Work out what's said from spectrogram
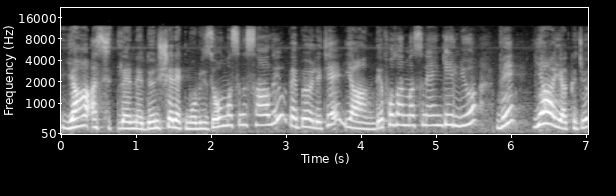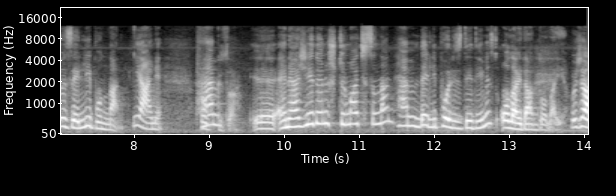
yağ asitlerine dönüşerek mobilize olmasını sağlıyor ve böylece yağın depolanmasını engelliyor ve yağ yakıcı özelliği bundan. Yani Çok hem güzel. e, enerjiye dönüştürme açısından hem de lipoliz dediğimiz olaydan dolayı. Hocam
